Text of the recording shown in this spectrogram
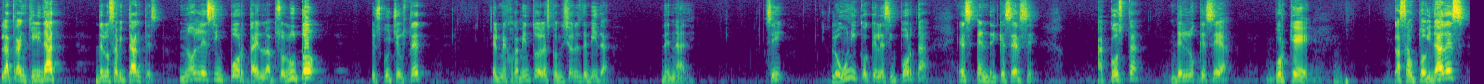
la tranquilidad de los habitantes, no les importa en lo absoluto, escuche usted, el mejoramiento de las condiciones de vida de nadie. ¿Sí? Lo único que les importa es enriquecerse a costa de lo que sea, porque las autoridades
